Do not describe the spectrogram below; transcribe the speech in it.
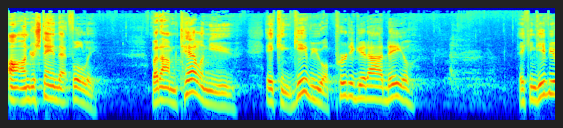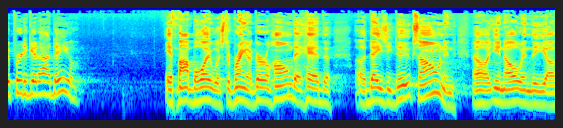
I understand that fully. But I'm telling you, it can give you a pretty good idea it can give you a pretty good idea. If my boy was to bring a girl home that had the uh, Daisy Dukes on, and uh, you know, in the uh,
